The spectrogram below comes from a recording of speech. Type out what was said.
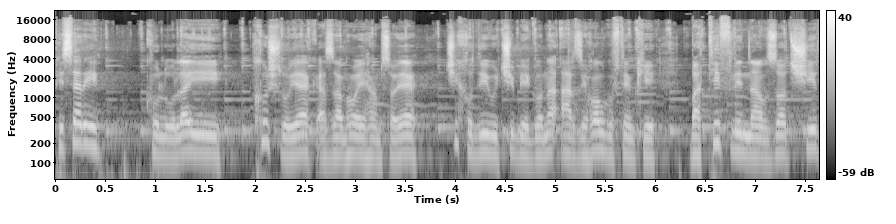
писари кулулаи хушрӯяк аз занҳои ҳамсоя чӣ худиву чӣ бегона арзи ҳол гуфтем ки ба тифли навзод шир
